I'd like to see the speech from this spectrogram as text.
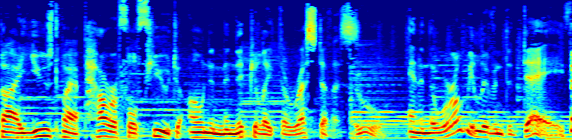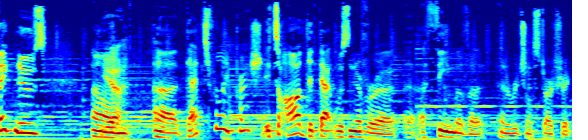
by used by a powerful few to own and manipulate the rest of us. And in the world we live in today, fake news. Um, Yeah. uh, that's really precious. It's odd that that was never a, a theme of a, an original Star Trek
